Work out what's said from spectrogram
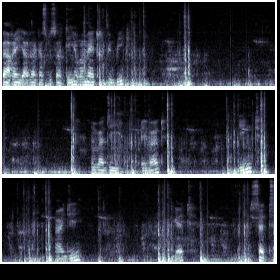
Pareil avec la spécialité, on va mettre public. On va dire private int id get set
